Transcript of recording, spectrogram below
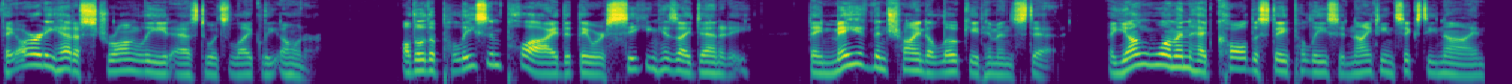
they already had a strong lead as to its likely owner. Although the police implied that they were seeking his identity, they may have been trying to locate him instead. A young woman had called the state police in 1969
